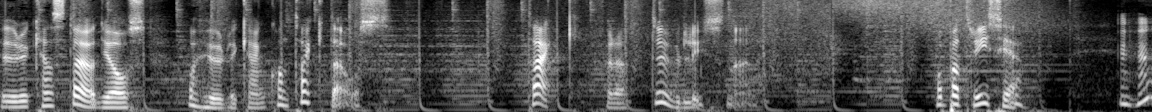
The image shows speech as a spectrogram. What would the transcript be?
hur du kan stödja oss och hur du kan kontakta oss. Tack för att du lyssnar. Och Patricia, Mhm.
